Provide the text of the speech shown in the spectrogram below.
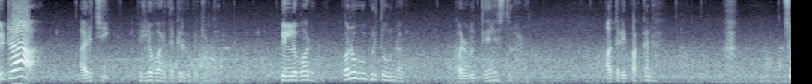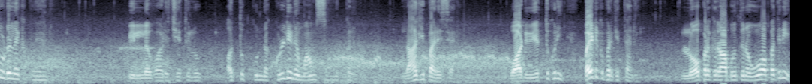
ఇట్రా! అరిచి పిల్లవాడి దగ్గరకు పరిగెత్తాను పిల్లవాడు కొన ఊపిరితో ఉన్నాడు. కళ్ళు తేలేస్తున్నాడు. అతడి పక్కన చూడలేకపోయాను. పిల్లవాడి చేతిలో అతుక్కున్న కుళ్ళిన మాంసం ముక్కలు లాగిపారేశాను వాడిని ఎత్తుకుని బయటకు పరిగెత్తాను. లోపలికి రాబోతున్న ఉమాపతిని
